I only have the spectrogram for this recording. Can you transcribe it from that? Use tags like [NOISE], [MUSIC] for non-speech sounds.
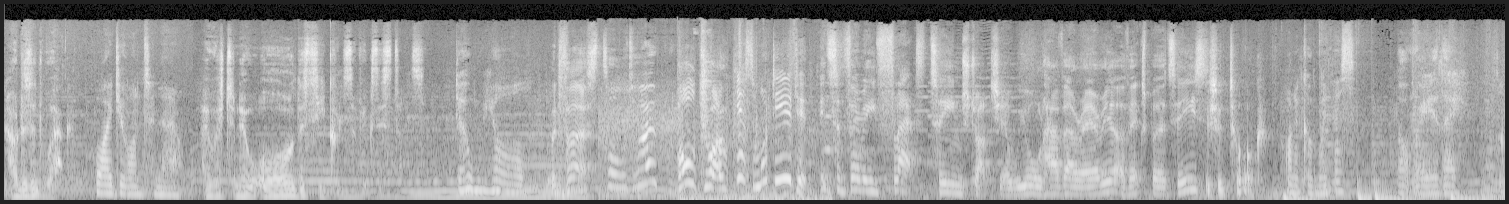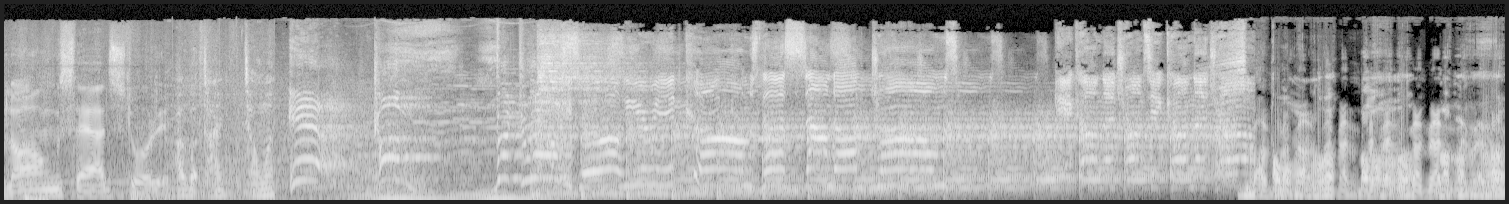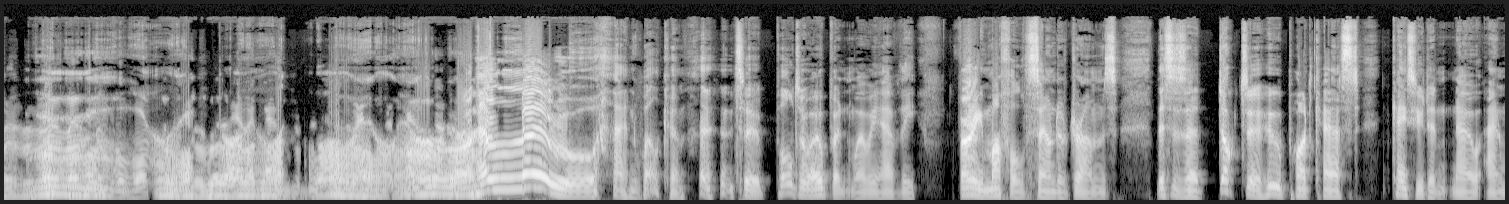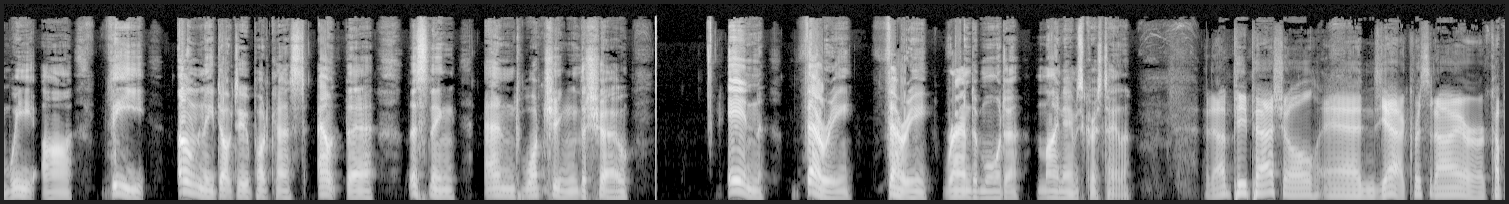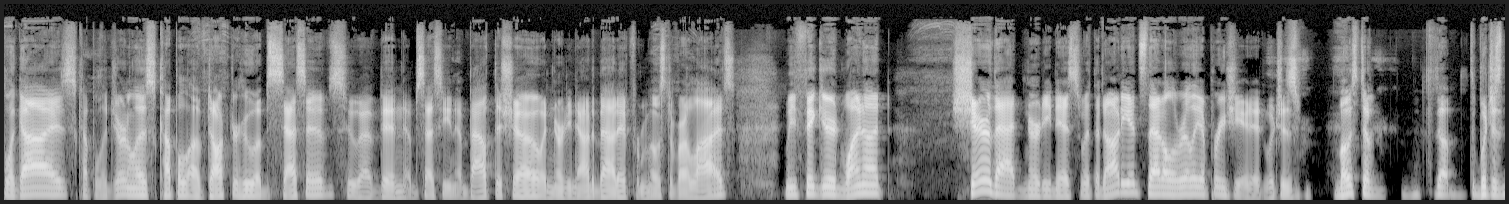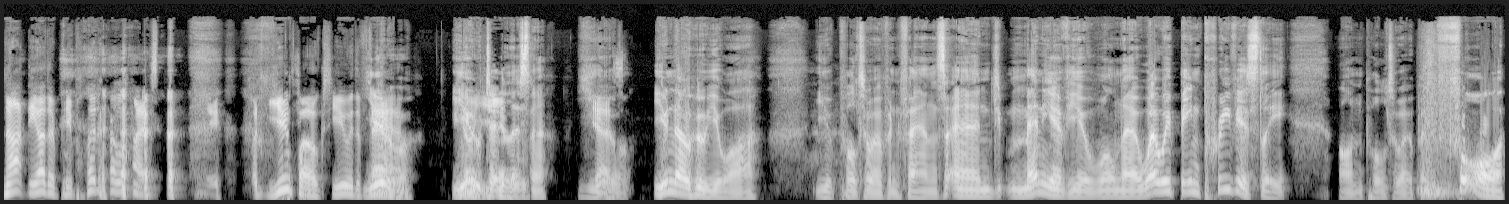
How does it work? Why do you want to know? I wish to know all the secrets of existence. Don't we all? But first, Pull to open. pull to open. Yes, and what do you do? It's a very flat team structure. We all have our area of expertise. We should talk. Want to come with us? Not really. It's a long, sad story. I've got time. Tell me. Here come the drums. So here it comes, the sound of drums. Here come the drums, here come the drums. Hello and welcome [LAUGHS] to Pull to Open, where we have the very muffled sound of drums. This is a Doctor Who podcast, in case you didn't know, and we are the only Doctor Who podcast out there listening and watching the show in very, very random order. My name's Chris Taylor. And I'm Pete Paschal. And yeah, Chris and I are a couple of guys, a couple of journalists, a couple of Doctor Who obsessives who have been obsessing about the show and nerding out about it for most of our lives. We figured why not share that nerdiness with an audience that'll really appreciate it, which is most of the which is not the other people in our [LAUGHS] lives. but you folks, you the fan. You, you, know, dear you. listener, you, Yes. you know who you are, you Pull to Open fans, and many of you will know where we've been previously on Pull to Open. Four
